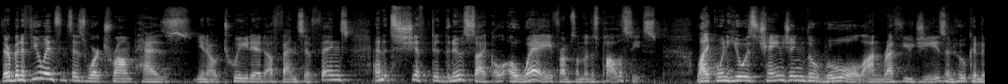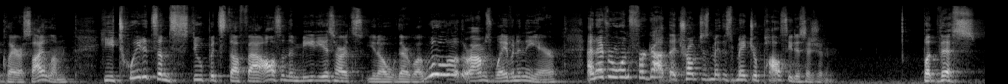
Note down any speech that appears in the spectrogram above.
There have been a few instances where Trump has, you know, tweeted offensive things, and it's shifted the news cycle away from some of his policies. Like when he was changing the rule on refugees and who can declare asylum, he tweeted some stupid stuff out. All of a sudden, the media starts, you know, they're like, woo, their arms waving in the air, and everyone forgot that Trump just made this major policy decision. But this,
